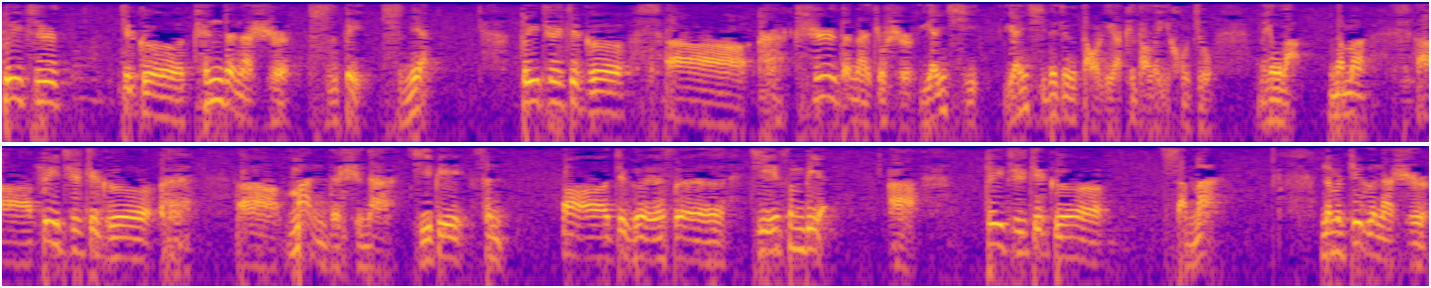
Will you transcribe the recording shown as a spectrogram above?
对治这个嗔的呢是慈悲慈念，对治这个啊吃的呢就是缘起缘起的这个道理啊，知道了以后就没有了。那么啊对治这个啊慢的是呢级别分。啊，这个是皆分别啊，对治这个散漫，那么这个呢是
